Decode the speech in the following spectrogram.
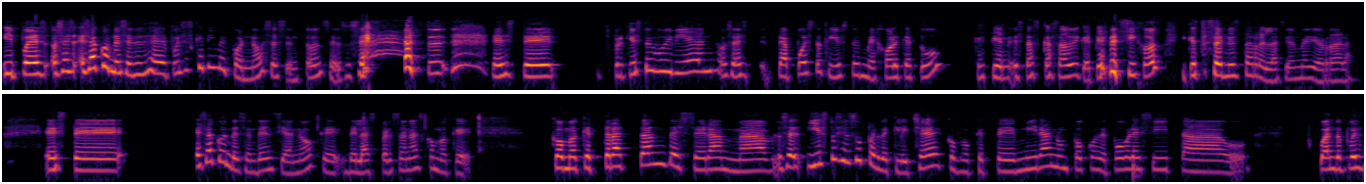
Y pues, o sea, esa condescendencia de, pues es que ni me conoces entonces, o sea, este, porque estoy muy bien, o sea, te apuesto que yo estoy mejor que tú, que estás casado y que tienes hijos y que estás en esta relación medio rara. Este, esa condescendencia, ¿no? Que de las personas como que como que tratan de ser amables, o sea, y esto sí es súper de cliché, como que te miran un poco de pobrecita o cuando pues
